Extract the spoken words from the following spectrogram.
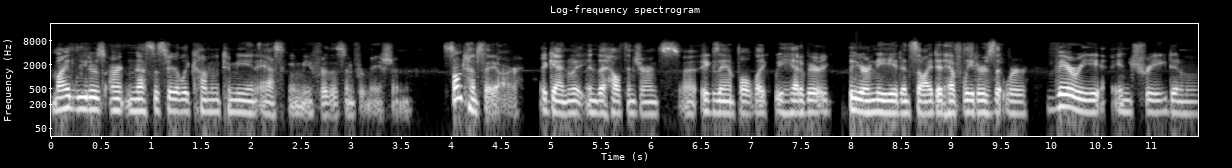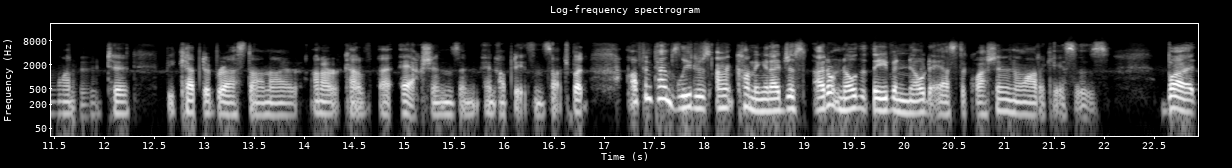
my leaders aren't necessarily coming to me and asking me for this information. Sometimes they are. Again, in the health insurance uh, example, like we had a very clear need, and so I did have leaders that were very intrigued and wanted to be kept abreast on our on our kind of uh, actions and, and updates and such. But oftentimes leaders aren't coming, and I just I don't know that they even know to ask the question in a lot of cases. But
